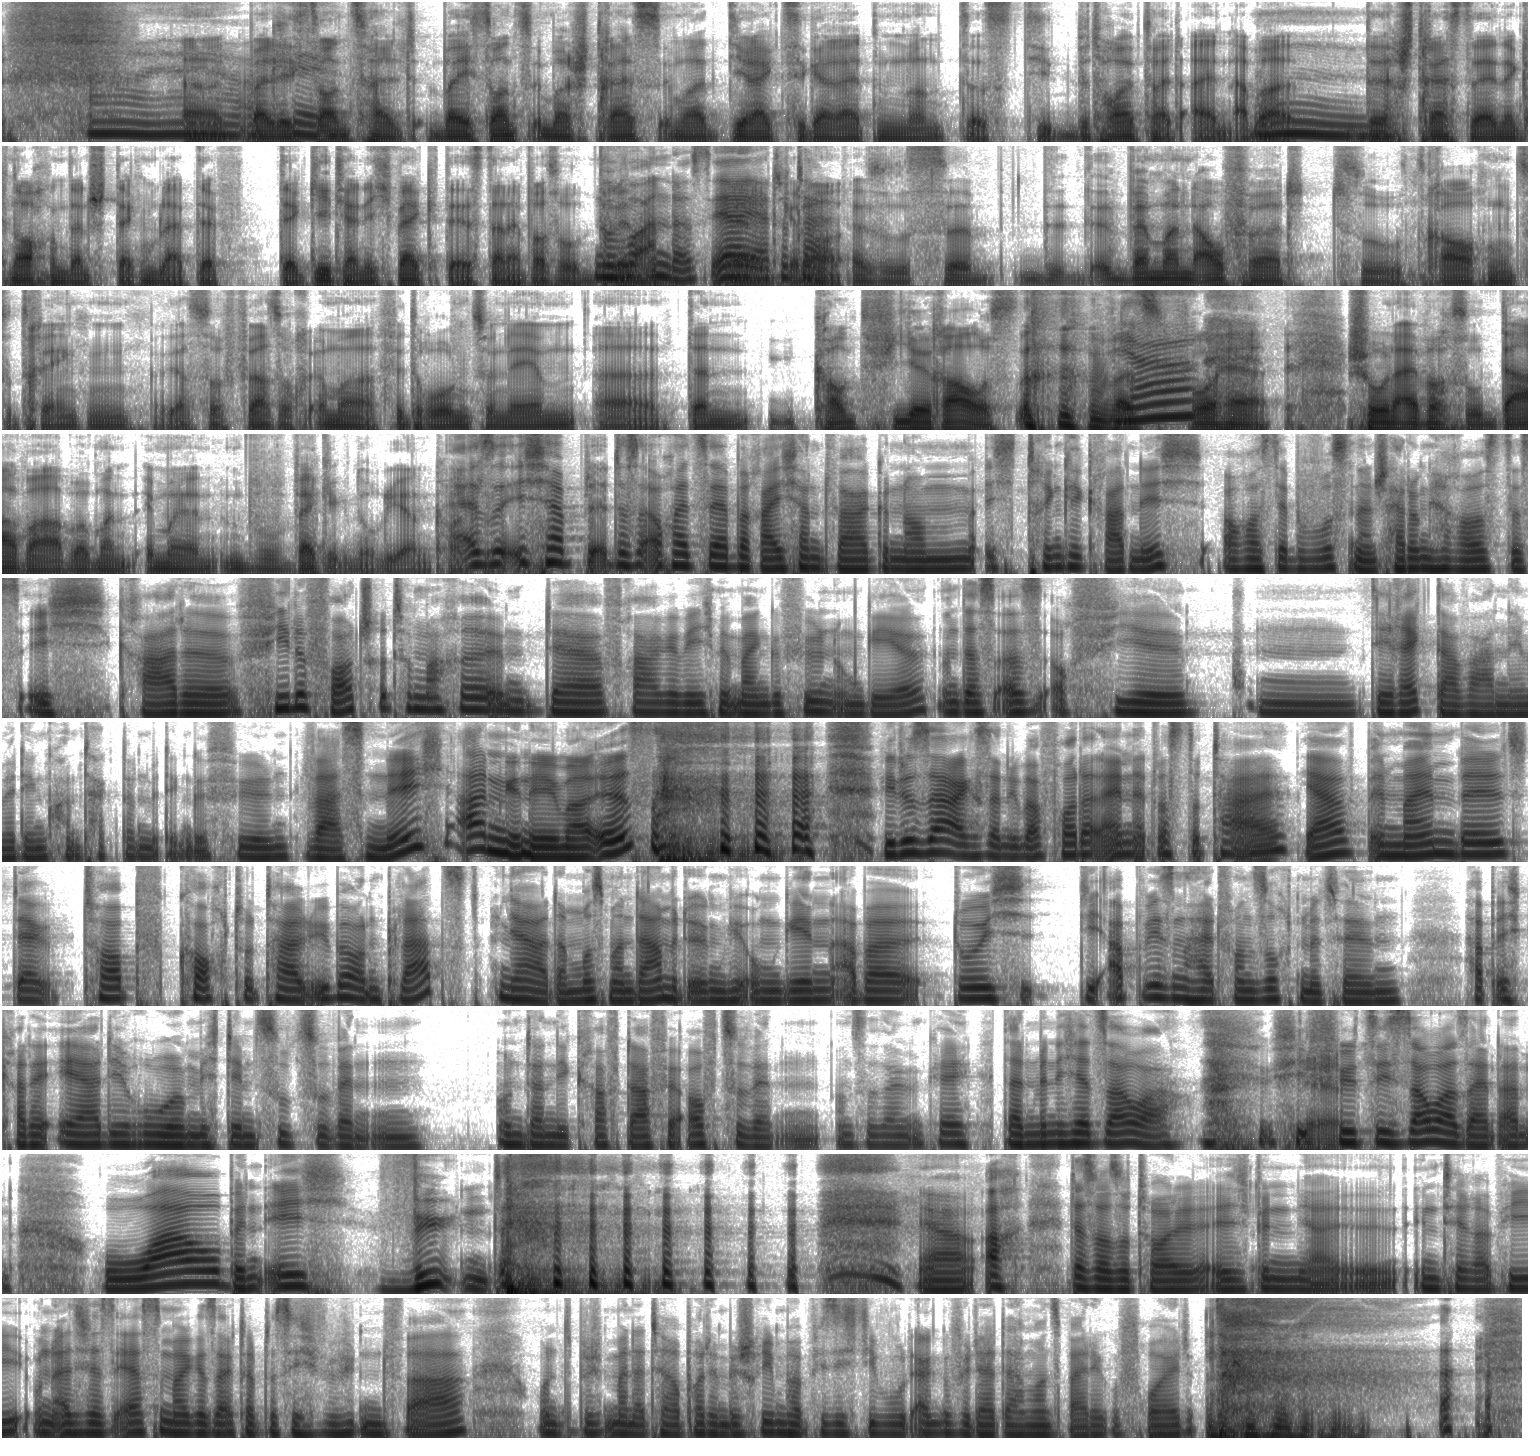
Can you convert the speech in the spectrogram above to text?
Ah, ja, Äh, weil ich okay. sonst halt, weil ich sonst immer Stress, immer direkt Zigaretten und das betäubt halt einen. Aber Mm. der Stress, der in den Knochen dann stecken bleibt, der, der geht ja nicht weg, der ist dann einfach so Nur drin. woanders. Ja, ja, total. Genau. Also es, äh, wenn man aufhört zu rauchen, zu trinken, was auch, immer für Drogen zu nehmen, äh, dann kommt viel raus, was Ja. vorher schon einfach so da war, aber man immer irgendwo wegignorieren konnte. Also ich habe das auch als sehr bereichernd wahrgenommen. Ich trinke gerade nicht, auch aus der bewussten Entscheidung heraus, dass ich gerade viele Fortschritte mache in der Frage, wie ich mit meinen Gefühlen umgehe und das also auch viel mh, direkter wahrnehme, den Kontakt dann mit den Gefühlen, was nicht angenehmer ist. wie du sagst, dann überfordert einen etwas total. Ja, in meinem Bild, der Topf kocht total über und platzt. Ja, dann muss man damit irgendwie umgehen, aber durch die Abwesenheit von Suchtmitteln habe ich gerade eher die Ruhe, mich dem zuzuwenden und dann die Kraft dafür aufzuwenden und zu sagen, okay, dann bin ich jetzt sauer. Wie Ja. fühlt sich sauer sein an? Wow, bin ich wütend. ja, ach, das war so toll. Ich bin ja in Therapie und als ich das erste Mal gesagt habe, dass ich wütend war und meiner Therapeutin beschrieben habe, wie sich die Wut angefühlt hat, da haben wir uns beide gefreut.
